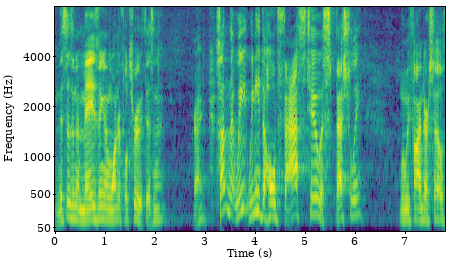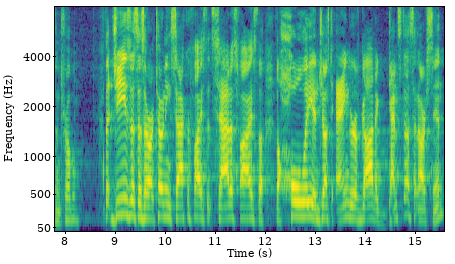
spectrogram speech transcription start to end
And this is an amazing and wonderful truth, isn't it? Right? Something that we, we need to hold fast to, especially when we find ourselves in trouble. That Jesus is our atoning sacrifice that satisfies the, the holy and just anger of God against us and our sin.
